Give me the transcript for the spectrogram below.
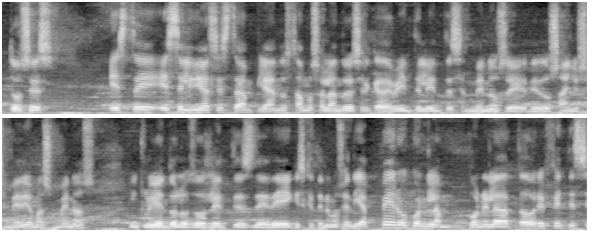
Entonces, este, este lineal se está ampliando, estamos hablando de cerca de 20 lentes en menos de, dos años y medio más o menos, incluyendo los dos lentes de DX que tenemos hoy en día, pero con, la, con el adaptador FTZ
